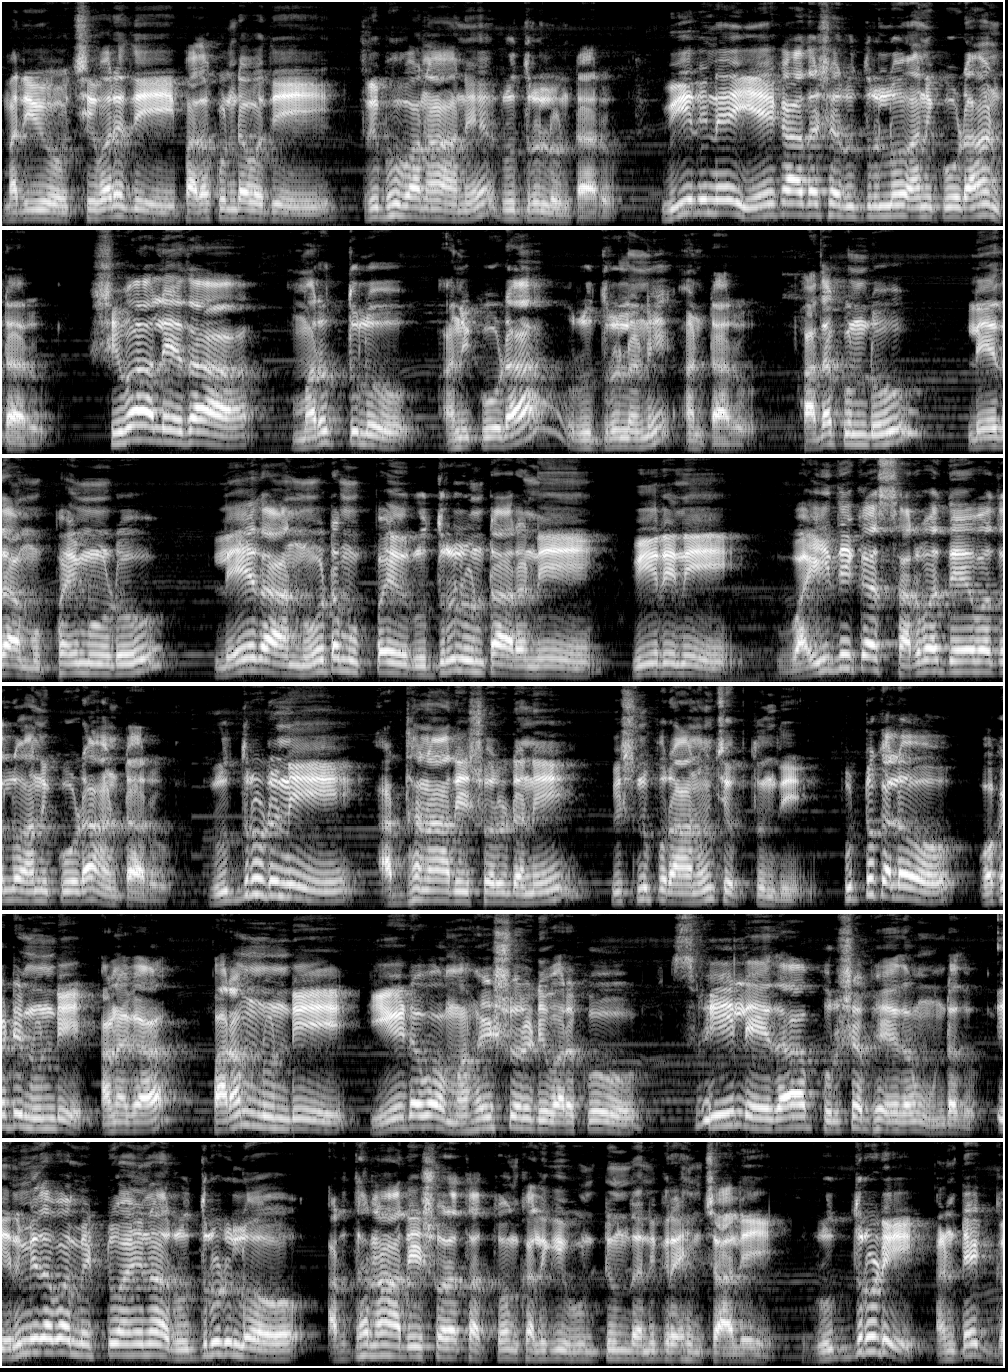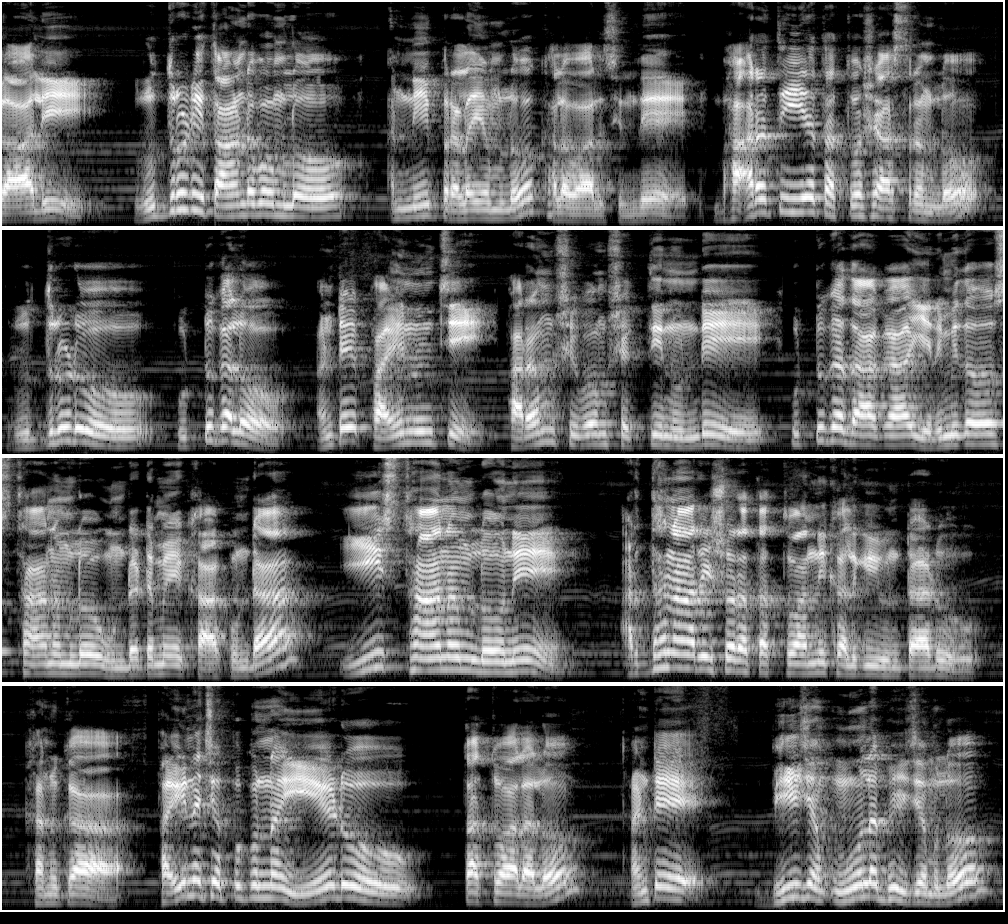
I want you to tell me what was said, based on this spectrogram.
మరియు చివరిది పదకొండవది త్రిభువన అనే రుద్రులుంటారు. వీరినే ఏకాదశ రుద్రులు అని కూడా అంటారు. శివ లేదా మరుత్తులు అని కూడా రుద్రులని అంటారు. పదకొండు లేదా ముప్పై మూడు లేదా నూట ముప్పై రుద్రులుంటారని వీరిని వైదిక సర్వదేవతలు అని కూడా అంటారు. రుద్రుడిని అర్ధనారీశ్వరుడని విష్ణు పురాణం చెప్తుంది. పుట్టుకలో ఒకటి నుండి అనగా పరం నుండి ఏడవ మహేశ్వరుడి వరకు స్త్రీ లేదా పురుష భేదం ఉండదు. ఎనిమిదవ మెట్టు అయిన రుద్రుడిలో అర్ధనారీశ్వర తత్వం కలిగి ఉంటుందని గ్రహించాలి. రుద్రుడి అంటే గాలి. రుద్రుడి తాండవంలో అన్ని ప్రళయంలో కలవాల్సిందే. భారతీయ తత్వశాస్త్రంలో రుద్రుడు పుట్టుకలో అంటే పైనుంచి పరం శివం శక్తి నుండి పుట్టుక దాకా ఎనిమిదవ స్థానంలో ఉండటమే కాకుండా ఈ స్థానంలోనే అర్ధనారీశ్వర తత్వాన్ని కలిగి ఉంటాడు. కనుక పైన చెప్పుకున్న ఏడు తత్వాలలో అంటే బీజం మూల బీజంలో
